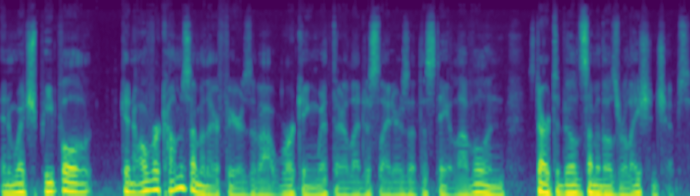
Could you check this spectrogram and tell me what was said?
in which people can overcome some of their fears about working with their legislators at the state level and start to build some of those relationships.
